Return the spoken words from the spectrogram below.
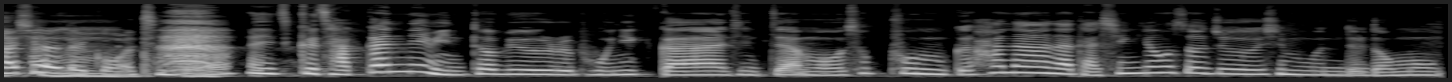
하셔야 될것 음. 같은데요. 아니 그 작가님 인터뷰를 보니까 진짜 뭐 소품 그 하나하나 다 신경 써주신 분들 너무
